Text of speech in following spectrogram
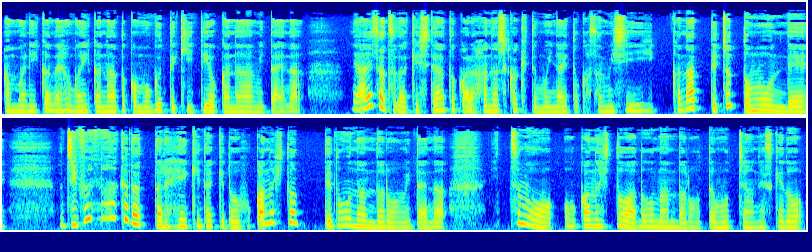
あんまり行かない方がいいかなとか潜って聞いてようかなみたいな。で挨拶だけして後から話しかけてもいないとか寂しいかなってちょっと思うんで自分の枠だったら平気だけど他の人ってどうなんだろうみたいな。いつも他の人はどうなんだろうって思っちゃうんですけど、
